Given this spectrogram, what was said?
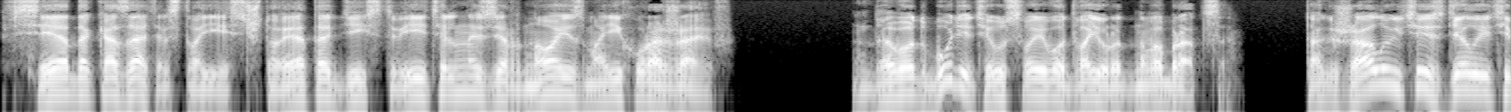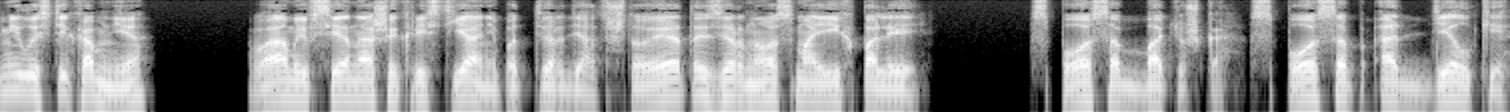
Все доказательства есть, что это действительно зерно из моих урожаев. Да вот будете у своего двоюродного братца, так жалуйте, сделайте милости ко мне. Вам и все наши крестьяне подтвердят, что это зерно с моих полей. Способ, батюшка, способ отделки.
